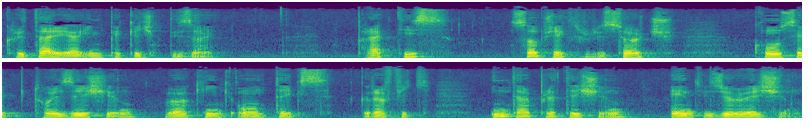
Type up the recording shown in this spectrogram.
criteria in packaging design. Practice subject research conceptualization working on text graphic interpretation and visualization.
